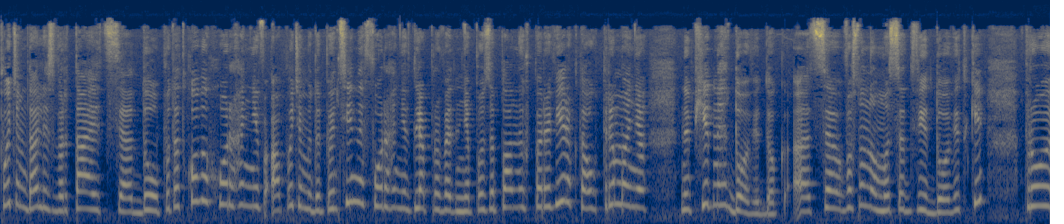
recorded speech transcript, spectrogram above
потім далі звертається до податкових органів, а потім і до пенсійних органів для проведення позапланових перевірок та отримання необхідних довідок. Е, Це в основному це дві довідки про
